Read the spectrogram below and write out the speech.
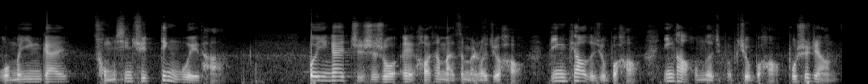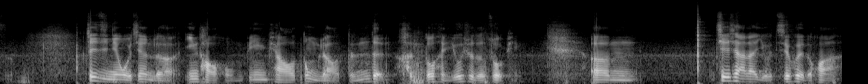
我们应该重新去定位它，不应该只是说，哎，好像满色满肉就好，冰漂的就不好，樱桃红的就就不好，不是这样子。这几年我见了樱桃红、冰飘、冻料等等很多很优秀的作品，嗯。接下来有机会的话，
